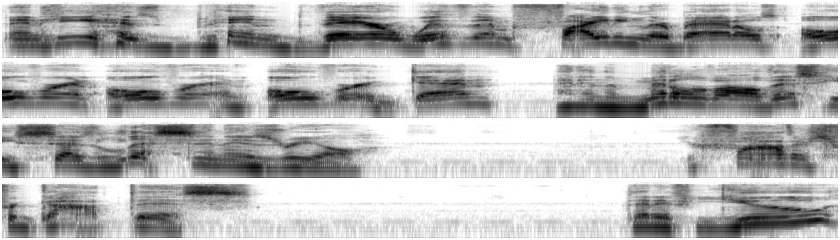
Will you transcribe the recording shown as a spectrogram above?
And he has been there with them fighting their battles over and over and over again. And in the middle of all this, he says, Listen, Israel, your fathers forgot this. That if you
